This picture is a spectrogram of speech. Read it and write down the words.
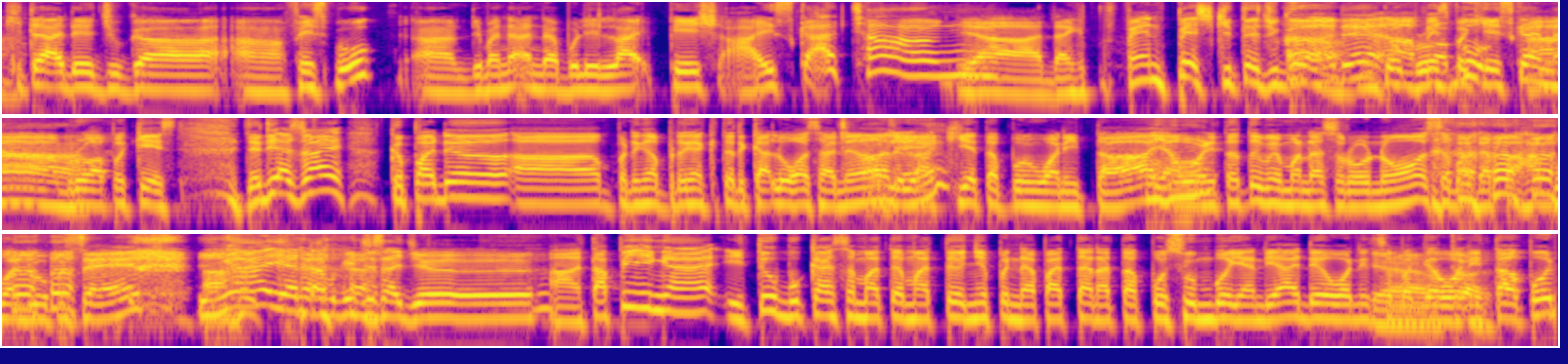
kita ada juga uh, Facebook uh, di mana anda boleh like page Ais Kacang. Ya, dan fan page kita juga Ah, ada untuk ah, Bro Facebook. Uppercase kan, ah. Bro Uppercase. Jadi Azrai, kepada uh, pendengar-pendengar kita dekat luar sana, Okay. lelaki ataupun wanita, yang wanita tu memang dah seronok sebab dapat habuan 2%. Ingat yang tak bekerja saja. Ah, tapi ingat itu bukan semata-matanya pendapatan ataupun sumber yang dia ada wanita Ya, sebagai betul. wanita pun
